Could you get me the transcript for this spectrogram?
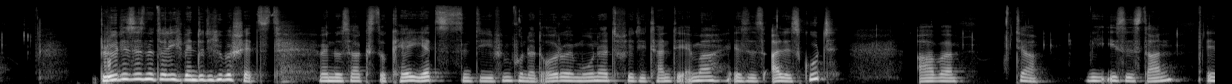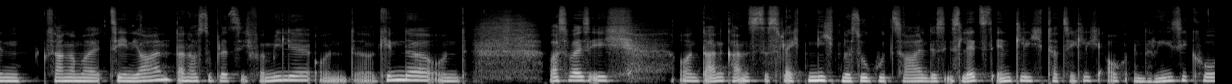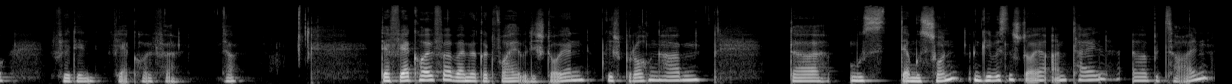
blöd ist es natürlich, wenn du dich überschätzt. Wenn du sagst, okay, jetzt sind die 500 Euro im Monat für die Tante Emma, es ist alles gut, aber tja, wie ist es dann in, sagen wir mal, zehn Jahren? Dann hast du plötzlich Familie und äh, Kinder und was weiß ich, und dann kannst du es vielleicht nicht mehr so gut zahlen. Das ist letztendlich tatsächlich auch ein Risiko für den Verkäufer. Ja. Der Verkäufer, weil wir gerade vorher über die Steuern gesprochen haben, da muss, der muss schon einen gewissen Steueranteil äh, bezahlen.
